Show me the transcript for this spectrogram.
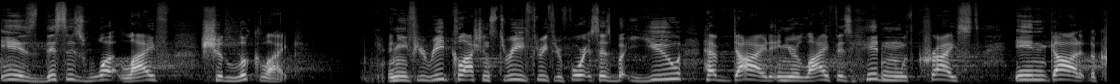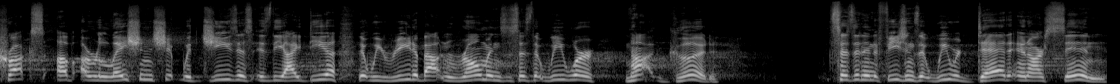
is, this is what life should look like. And if you read Colossians 3 3 through 4, it says, But you have died, and your life is hidden with Christ in God. The crux of a relationship with Jesus is the idea that we read about in Romans. It says that we were not good. It says it in Ephesians that we were dead in our sin.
